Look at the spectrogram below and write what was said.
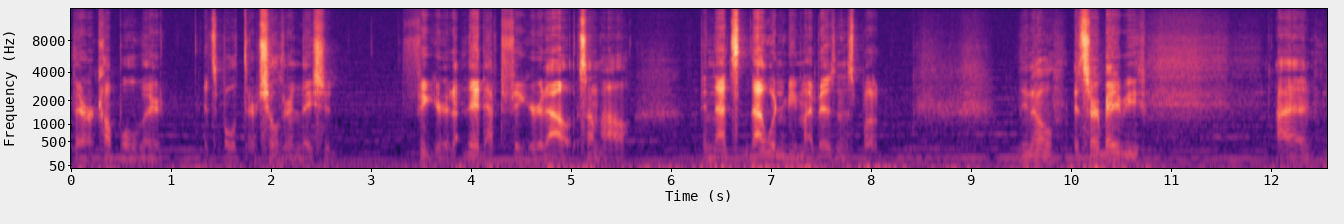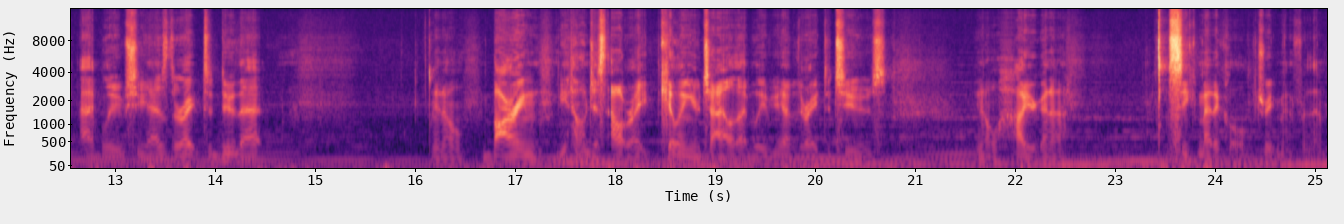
they're a couple. They're it's both their children. They should figure it. They'd have to figure it out somehow, and that's that wouldn't be my business. But you know, it's her baby. I I believe she has the right to do that. You know, barring you know just outright killing your child, I believe you have the right to choose. You know how you're gonna seek medical treatment for them.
